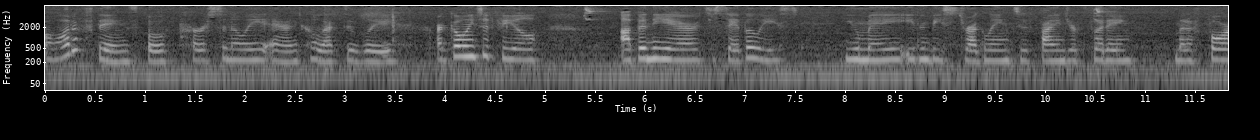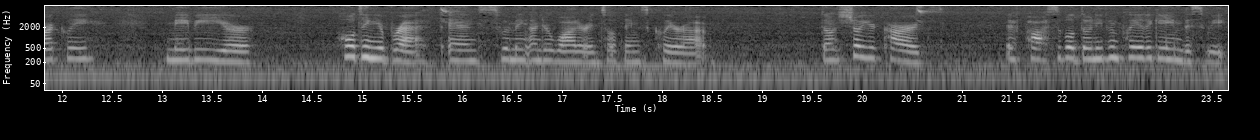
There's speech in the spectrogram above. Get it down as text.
A lot of things, both personally and collectively, are going to feel up in the air to say the least. You may even be struggling to find your footing. Metaphorically, maybe you're holding your breath and swimming underwater until things clear up. Don't show your cards. If possible, don't even play the game this week.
